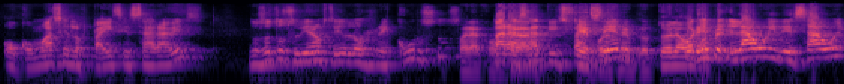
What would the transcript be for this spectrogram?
o como hacen los países árabes, nosotros hubiéramos tenido los recursos Para satisfacer, ¿qué, por ejemplo? Todo el agua- por ejemplo, el agua y desagüe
